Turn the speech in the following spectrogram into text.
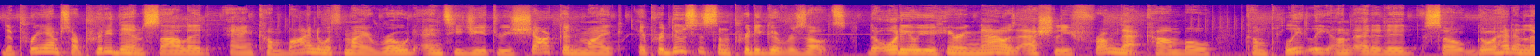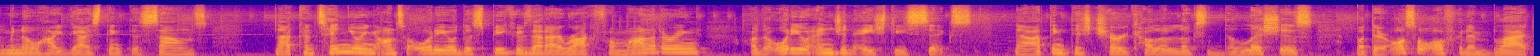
The preamps are pretty damn solid, and combined with my Rode NTG3 shotgun mic, it produces some pretty good results. The audio you're hearing now is actually from that combo, completely unedited, so go ahead and let me know how you guys think this sounds. Now continuing onto audio, the speakers that I rock for monitoring are the Audioengine HD6. Now I think this cherry color looks delicious, but they're also offered in black.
